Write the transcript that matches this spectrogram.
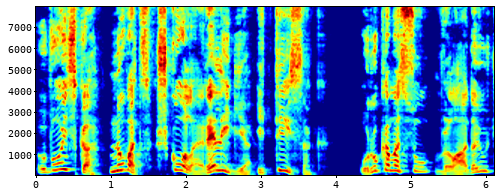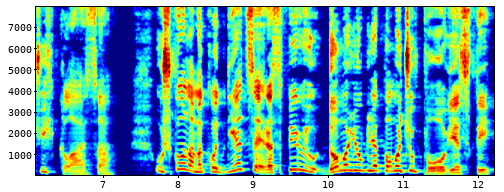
Vojska, novac, škola, religija i tisak u rukama su vladajućih klasa. U školama kod djece raspiruju domoljublje pomoću povijesti,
